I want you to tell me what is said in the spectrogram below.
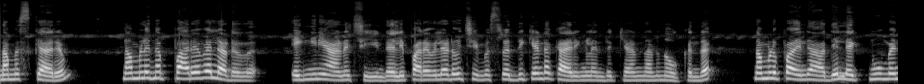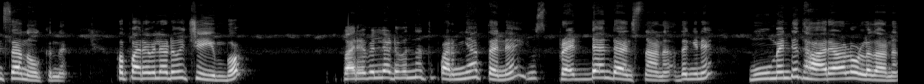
നമസ്കാരം. നമ്മളിന്ന് പരവലടവ് എങ്ങനെയാണ് ചെയ്യേണ്ടത്? അല്ലെങ്കിൽ പരവലടവ് ചെയ്യുമ്പോൾ ശ്രദ്ധിക്കേണ്ട കാര്യങ്ങൾ എന്തൊക്കെയാണെന്നാണ് നോക്കുന്നത്. നമ്മളിപ്പോൾ അതിന്റെ ആദ്യം ലെഗ് മൂവ്മെന്റ്സാണ് നോക്കുന്നത്. അപ്പോൾ പരവലടവ് ചെയ്യുമ്പോൾ പരവലടവ് എന്ന് പറഞ്ഞാൽ തന്നെ യു സ്പ്രെഡ് ആൻഡ് ഡാൻസ് എന്നാണ്. അതിങ്ങനെ? മൂവ്മെന്റ് ധാരാളം ഉള്ളതാണ്.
